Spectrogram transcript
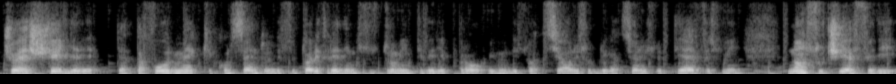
cioè scegliere piattaforme che consentono di effettuare trading su strumenti veri e propri, quindi su azioni, su obbligazioni, su ETF, su in... non su CFD,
